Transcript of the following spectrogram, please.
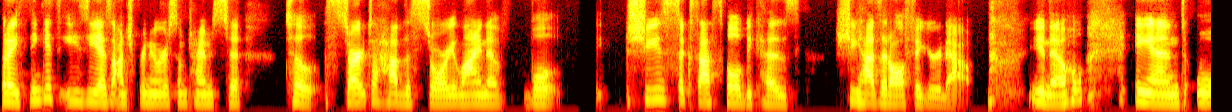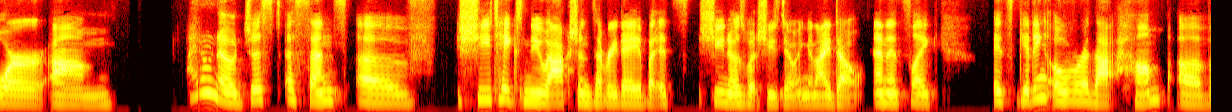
But I think it's easy as entrepreneurs sometimes to to start to have the storyline of, well, she's successful because she has it all figured out, you know, and or um, I don't know, just a sense of she takes new actions every day, but it's she knows what she's doing and I don't. And it's like it's getting over that hump of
